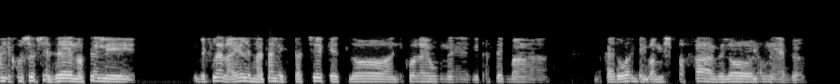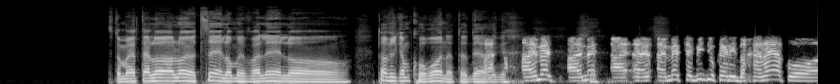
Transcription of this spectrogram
אני חושב שזה נותן לי, בכלל הילד נתן לי קצת שקט, לא, אני כל היום מתעסק בכדורגל, במשפחה ולא לא מעבר. זאת אומרת, אתה לא, לא יוצא, לא מבלה, לא... טוב, יש גם קורונה, אתה יודע. האמת, האמת, האמת שבדיוק אני בחניה פה,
